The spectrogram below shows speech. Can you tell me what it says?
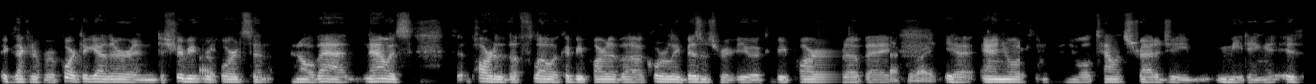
executive report together and distribute right. reports and, and all that. Now it's part of the flow. It could be part of a quarterly business review. It could be part of a right. yeah, annual or annual talent strategy meeting. Is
